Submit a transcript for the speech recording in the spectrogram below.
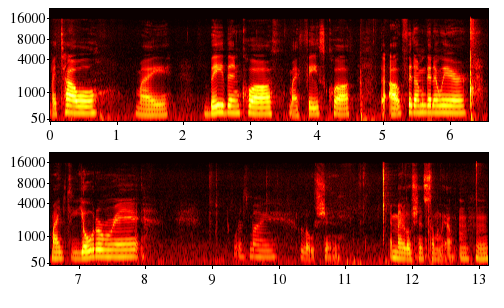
my towel, my bathing cloth, my face cloth, the outfit I'm gonna wear, my deodorant. Where's my lotion? And my lotion somewhere. Mm-hmm.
